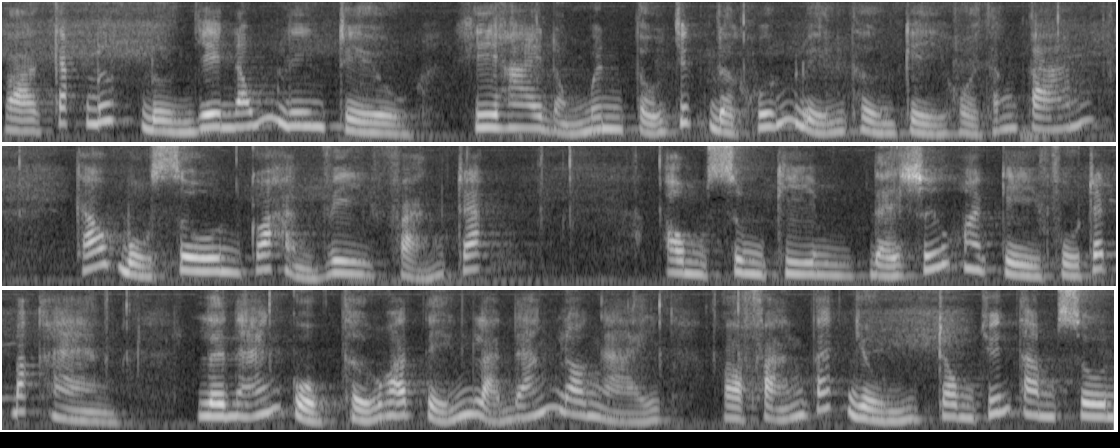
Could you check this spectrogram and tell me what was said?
và cắt đứt đường dây nóng liên triều khi hai đồng minh tổ chức đợt huấn luyện thường kỳ hồi tháng 8, cáo buộc Seoul có hành vi phản trắc. Ông Sung Kim, đại sứ Hoa Kỳ phụ trách Bắc Hàn, lên án cuộc thử hỏa tiễn là đáng lo ngại và phản tác dụng trong chuyến thăm Seoul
